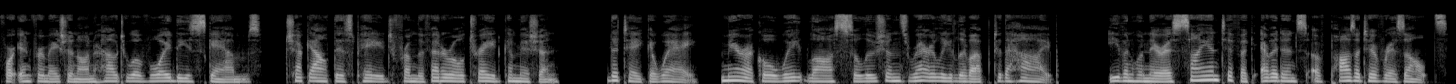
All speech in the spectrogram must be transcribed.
For information on how to avoid these scams, Check out this page from the Federal Trade Commission. The takeaway miracle weight loss solutions rarely live up to the hype. Even when there is scientific evidence of positive results,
